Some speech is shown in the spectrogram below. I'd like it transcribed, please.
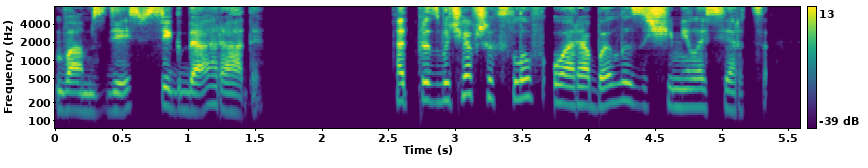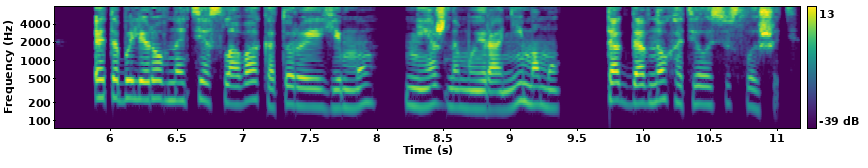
Вам здесь всегда рады. От прозвучавших слов у Арабеллы защемило сердце. Это были ровно те слова, которые ему, нежному и ранимому, так давно хотелось услышать.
